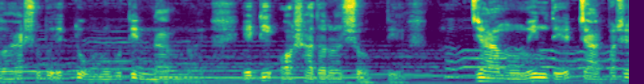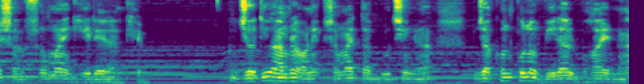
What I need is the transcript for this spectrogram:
দয়া শুধু একটি অনুভূতির নাম নয়, এটি অসাধারণ শক্তি, যা মুমিনদের চারপাশে সবসময় ঘিরে রাখে। যদিও আমরা অনেক সময় তা বুঝি না, যখন কোনো বিড়াল ভয় না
